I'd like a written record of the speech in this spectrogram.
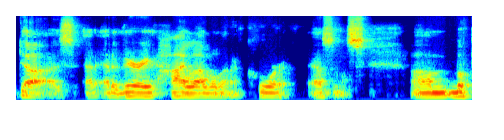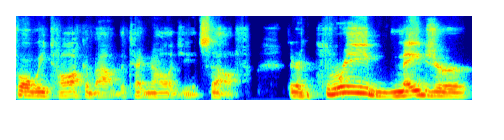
does at, at, a very high level and a core essence. um, before we talk about the technology itself. There are three major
